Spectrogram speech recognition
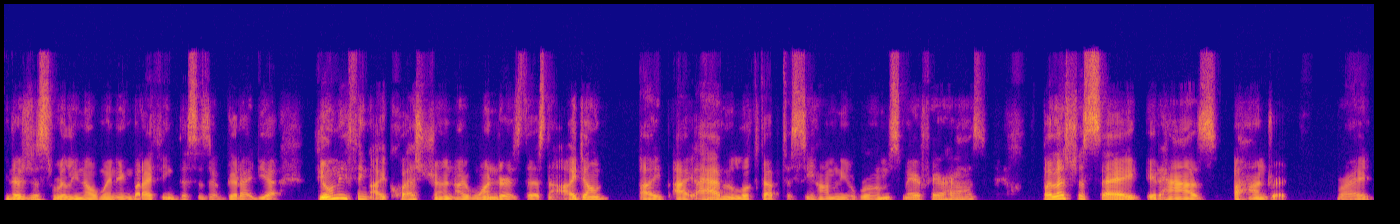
there's just really no winning. But I think this is a good idea. The only thing I question, I wonder, is this. Now I don't, I I, haven't looked up to see how many rooms Mayfair has, but let's just say it has a hundred, right,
